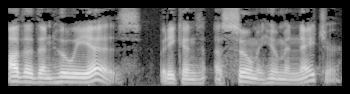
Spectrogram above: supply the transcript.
other than who he is, but he can assume a human nature.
